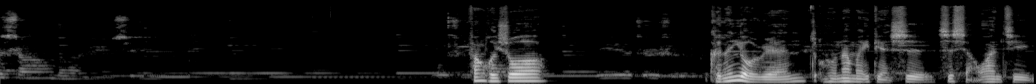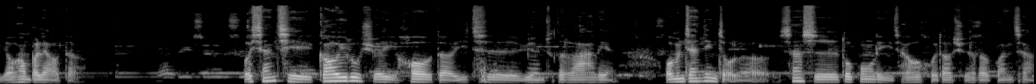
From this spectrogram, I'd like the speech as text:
上了旅行。方回说。可能有人总有那么一点事是想忘记也忘不了的。我想起高一入学以后的一次远足的拉练，我们将近走了三十多公里才会回到学校的广场。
